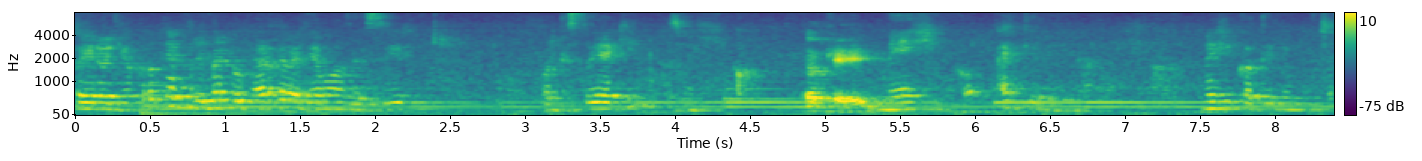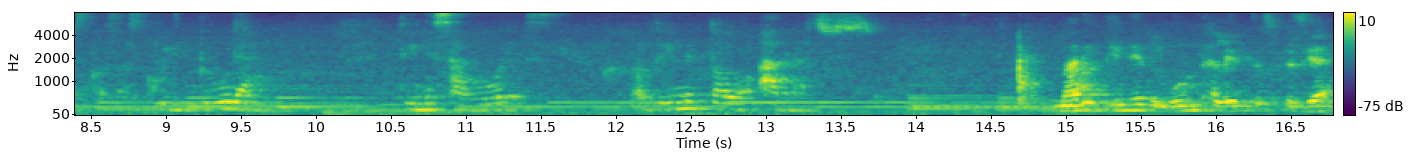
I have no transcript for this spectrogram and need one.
pero yo creo que en primer lugar deberíamos decir porque estoy aquí, pues México. Ok. México, hay que venir a México. México tiene muchas cosas, cultura, tiene sabores, lo tiene todo, abrazos. ¿Mari tiene algún talento especial?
